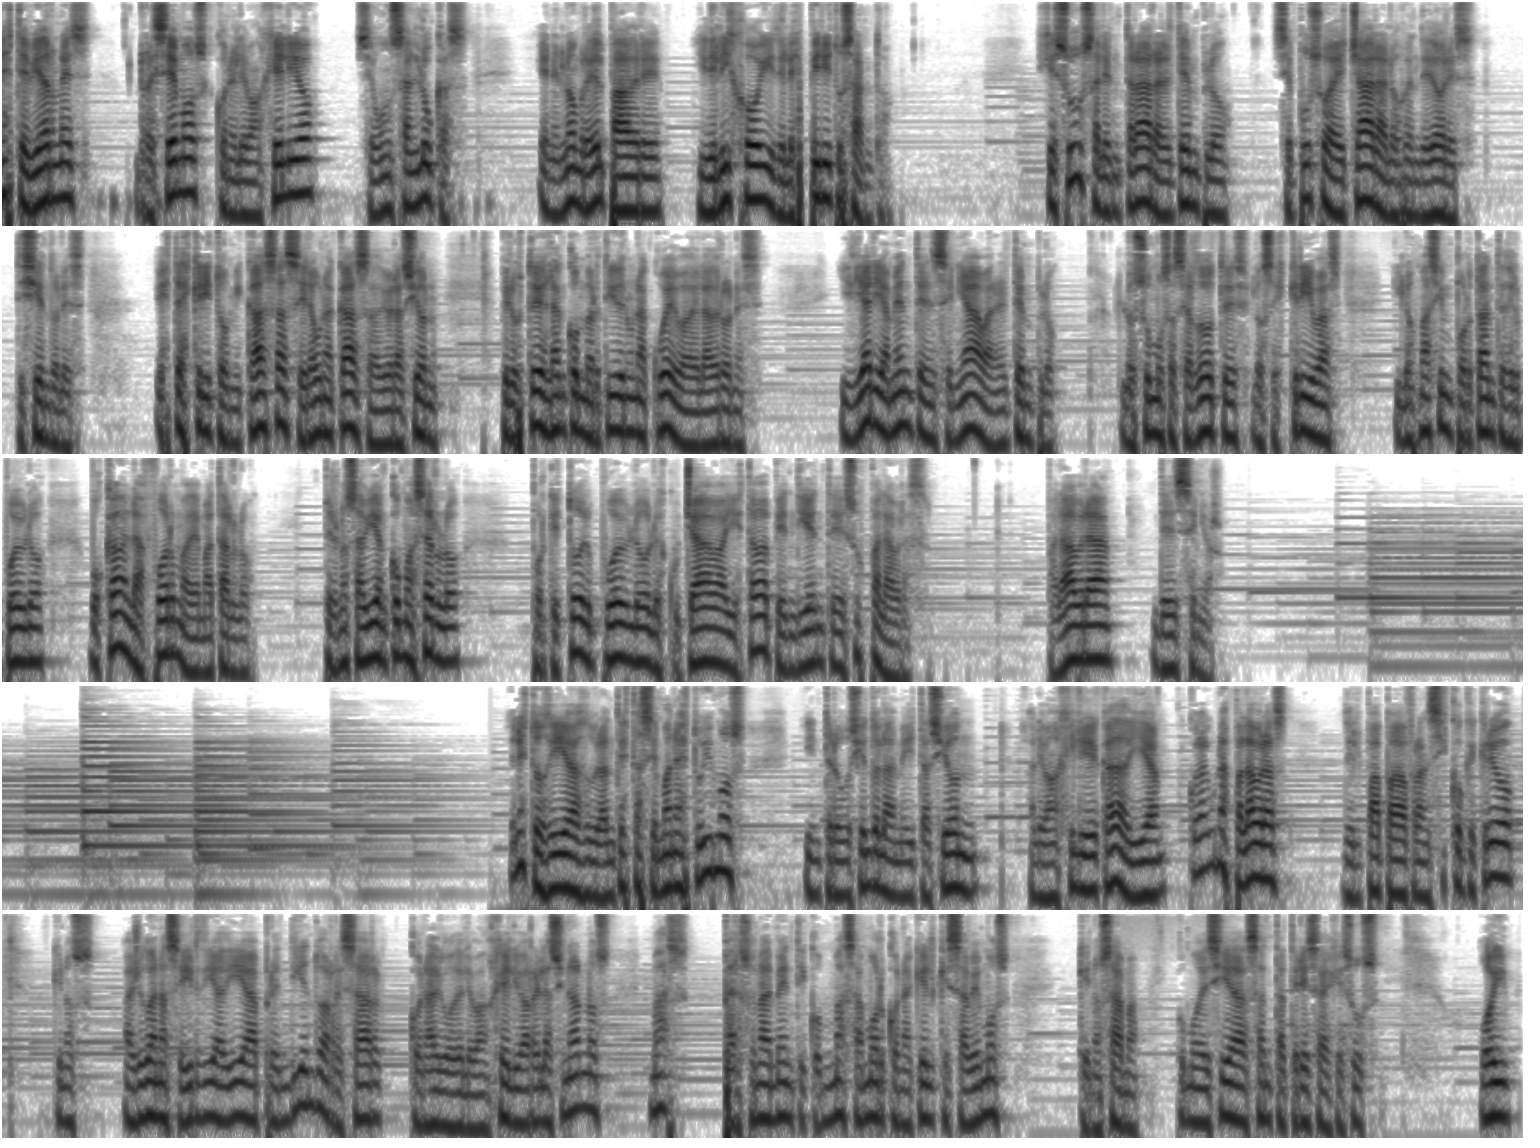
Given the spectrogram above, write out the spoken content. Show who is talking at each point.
Speaker 1: En este viernes recemos con el Evangelio según San Lucas, en el nombre del Padre, y del Hijo, y del Espíritu Santo. Jesús al entrar al templo se puso a echar a los vendedores, diciéndoles, Está escrito, mi casa será una casa de oración, pero ustedes la han convertido en una cueva de ladrones. Y diariamente enseñaba en el templo. Los sumos sacerdotes, los escribas, y los más importantes del pueblo buscaban la forma de matarlo, pero no sabían cómo hacerlo porque todo el pueblo lo escuchaba y estaba pendiente de sus palabras. Palabra del Señor. En estos días, durante esta semana, estuvimos introduciendo la meditación al Evangelio de cada día con algunas palabras del Papa Francisco que creo que nos ayudan a seguir día a día aprendiendo a rezar con algo del Evangelio, a relacionarnos más personalmente y con más amor con aquel que sabemos que nos ama, como decía Santa Teresa de Jesús. Hoy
